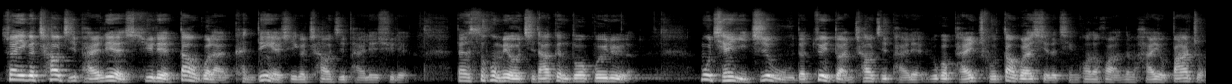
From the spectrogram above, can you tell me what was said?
虽然一个超级排列序列倒过来肯定也是一个超级排列序列，但似乎没有其他更多规律了。目前已知五的最短超级排列，如果排除倒过来写的情况的话，那么还有八种。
